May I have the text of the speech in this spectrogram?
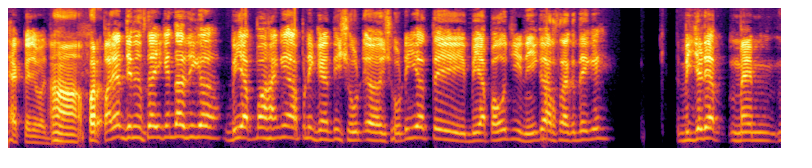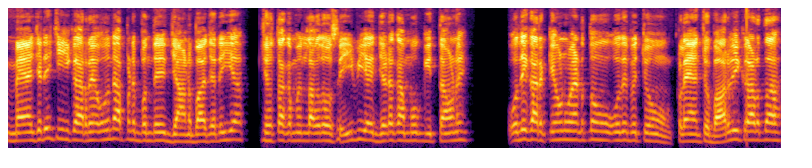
ਹੈਕ ਚ ਵੱਜ ਹਾਂ ਪਰ ਪਰ ਯਾਰ ਜਿਨਸ ਸਕਾਈ ਕਹਿੰਦਾ ਸੀਗਾ ਵੀ ਆਪਾਂ ਹੈਗੇ ਆ, ਆਪਣੀ ਗਿਣਤੀ ਛੋਟੀ ਅਹ ਛੋਟੀ ਆ ਤੇ ਵੀ ਆਪਾਂ ਉਹ ਚੀਜ਼ ਨਹੀਂ ਕਰ ਸਕਦੇਗੇ। ਵੀ ਜਿਹੜੇ ਮੈਂ ਮੈਂ ਜਿਹੜੀ ਚੀਜ਼ ਕਰ ਰਿਹਾ ਉਹਨੇ ਆਪਣੇ ਬੰਦੇ ਦੀ ਜਾਨ ਬਾਜ ਰਹੀ ਆ। ਜਿਸ ਤੱਕ ਮੈਨੂੰ ਲੱਗਦਾ ਉਹ ਸਹੀ ਵੀ ਆ ਜਿਹੜਾ ਕੰਮ ਉਹ ਕੀਤਾ ਉਹਨੇ। ਉਹਦੇ ਕਰਕੇ ਉਹਨੂੰ ਐਂਡ ਤੋਂ ਉਹਦੇ ਵਿੱਚੋਂ ਕਲੈਨ ਚੋਂ ਬਾਹਰ ਵੀ ਕੱਢਤਾ।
